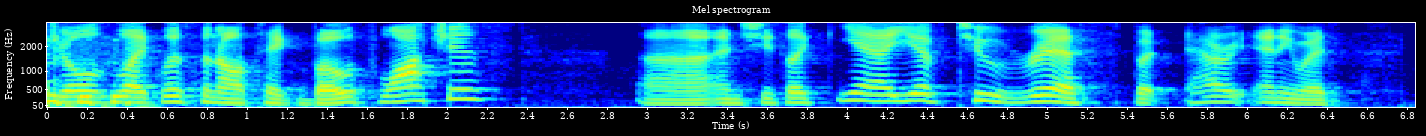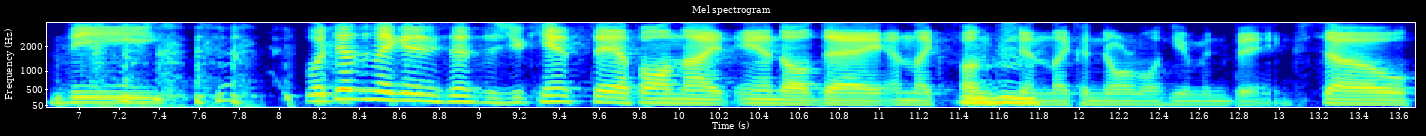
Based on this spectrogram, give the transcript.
Joel's like, listen, I'll take both watches. Uh, and she's like, yeah, you have two wrists, but how? Anyways, the what doesn't make any sense is you can't stay up all night and all day and like function like a normal human being. So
